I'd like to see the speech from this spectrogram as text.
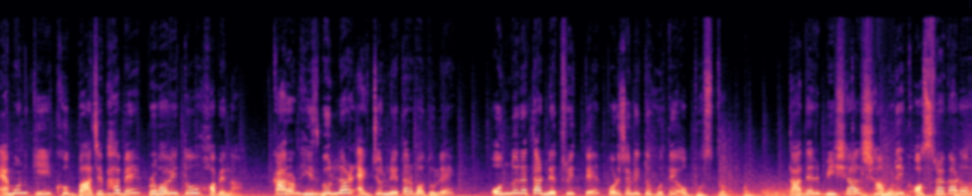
এমনকি খুব বাজেভাবে প্রভাবিতও হবে না। কারণ হিজবুল্লাহর একজন নেতার বদলে অন্য নেতার নেতৃত্বে পরিচালিত হতে অভ্যস্ত। তাদের বিশাল সামরিক অস্ত্রাগার ও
